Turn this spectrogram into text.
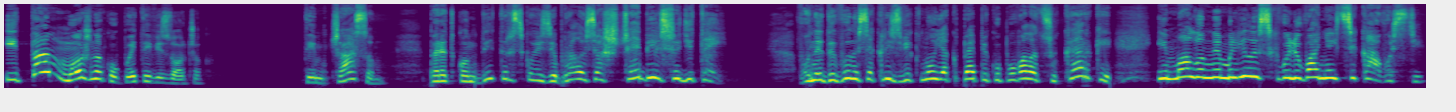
і там можна купити візочок. Тим часом перед кондитерською зібралося ще більше дітей. Вони дивилися крізь вікно, як пепі купувала цукерки, і мало не мліли з хвилювання й цікавості.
